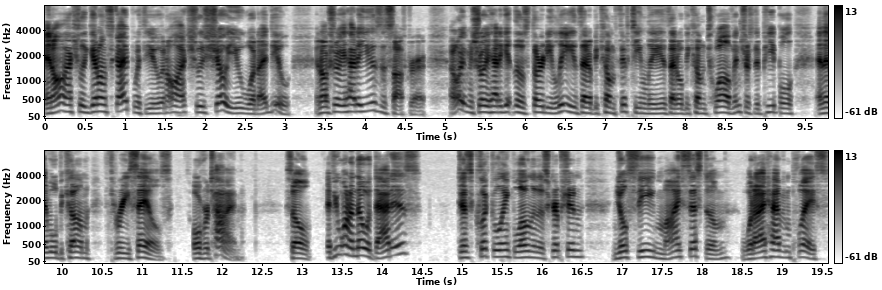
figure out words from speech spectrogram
And I'll actually get on Skype with you and I'll actually show you what I do. And I'll show you how to use the software. I'll even show you how to get those 30 leads that'll become 15 leads, that'll become 12 interested people, and then will become three sales over time. So if you want to know what that is, just click the link below in the description. You'll see my system, what I have in place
